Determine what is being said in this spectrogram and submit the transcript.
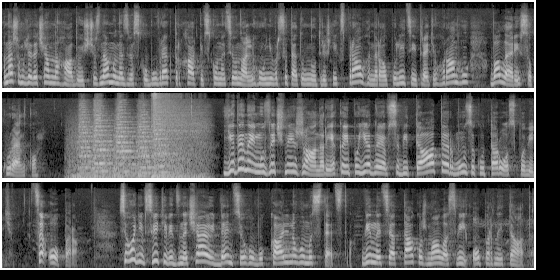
А нашим глядачам нагадую, що з нами на зв'язку був ректор Харківського національного університету внутрішніх справ, генерал поліції третього рангу Валерій Сокуренко. Єдиний музичний жанр, який поєднує в собі театр, музику та розповідь це опера. Сьогодні в світі відзначають День цього вокального мистецтва. Вінниця також мала свій оперний театр.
